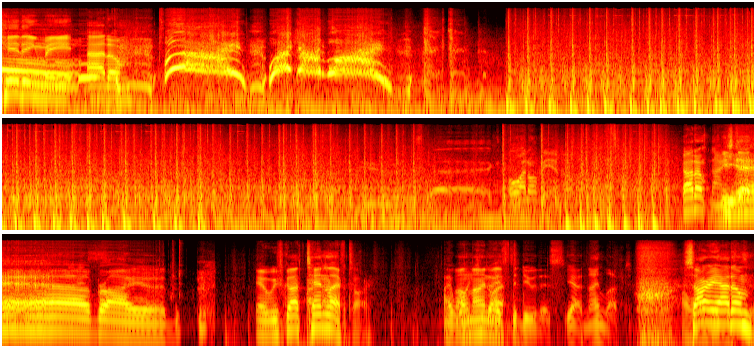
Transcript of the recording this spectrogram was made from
no! Kidding me, Adam. Why? Why God? Why? Oh, I don't have ammo. Got him. He's dead. yeah, Brian. Yeah, we've got 10 I left. Packed the car. I Well, want nine you guys left. to do this. Yeah, nine left. Sorry, Adam.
